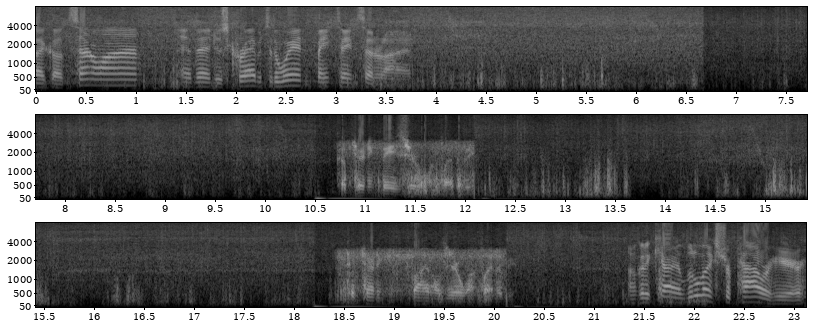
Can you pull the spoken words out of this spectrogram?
Back on center line, and then just crab it to the wind, maintain center line. turning base 0153. Turning final 0153. I'm going to carry a little extra power here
